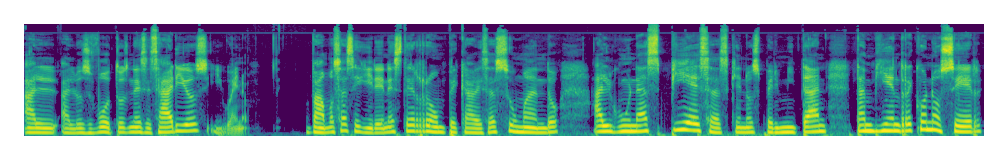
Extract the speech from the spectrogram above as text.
a los votos necesarios y bueno. Vamos a seguir en este rompecabezas sumando algunas piezas que nos permitan también reconocer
